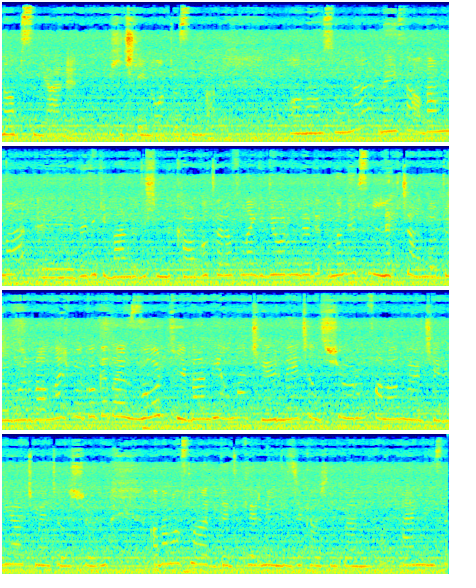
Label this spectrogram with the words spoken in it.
ne yapsın yani hiçliğin ortasında. Ondan sonra neyse adam da e, dedi ki ben dedi şimdi kargo tarafına gidiyorum dedi. Bunların hepsini lehçe anlatıyor bu arada anlaşmak o kadar zor ki. Ben bir yandan çevirmeye çalışıyorum falan böyle çeviriyi açmaya çalışıyorum. Adam asla dediklerime İngilizce karşılık falan. Her neyse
